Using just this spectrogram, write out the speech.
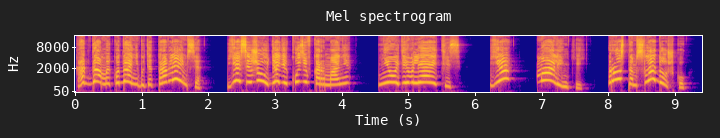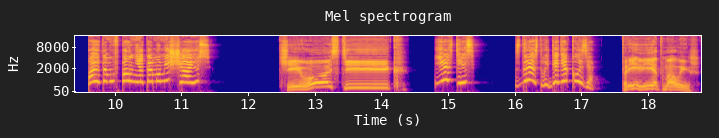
Когда мы куда-нибудь отправляемся, я сижу у дяди Кузи в кармане. Не удивляйтесь, я маленький, ростом с ладошку, поэтому вполне там умещаюсь. Чего, Стик? Я здесь. Здравствуй, дядя Кузя. Привет, малыш.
